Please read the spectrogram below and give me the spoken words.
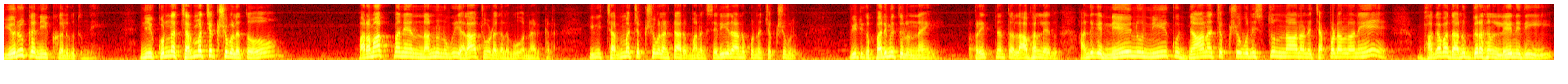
ఎరుక నీకు కలుగుతుంది. నీకున్న చర్మచక్షువులతో పరమాత్మనే నన్ను నువ్వు ఎలా చూడగలవు అన్నాడు ఇక్కడ. ఇవి చర్మచక్షువులు అంటారు. మనకు శరీరానుకున్న చక్షువులు. వీటికి పరిమితులు ఉన్నాయి ప్రయత్నంతో లాభం లేదు. అందుకే నేను నీకు జ్ఞానచక్షువునిస్తున్నానని చెప్పడంలోనే భగవద్ అనుగ్రహం లేనిది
